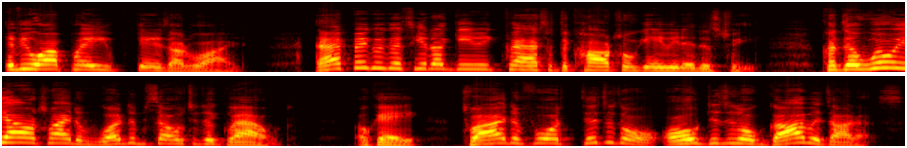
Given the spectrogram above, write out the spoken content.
if you want to play games online. And I think we're going to see another gaming crash with the console gaming industry. Because they really are trying to run themselves to the ground. Okay? Trying to force digital, all digital garbage on us.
